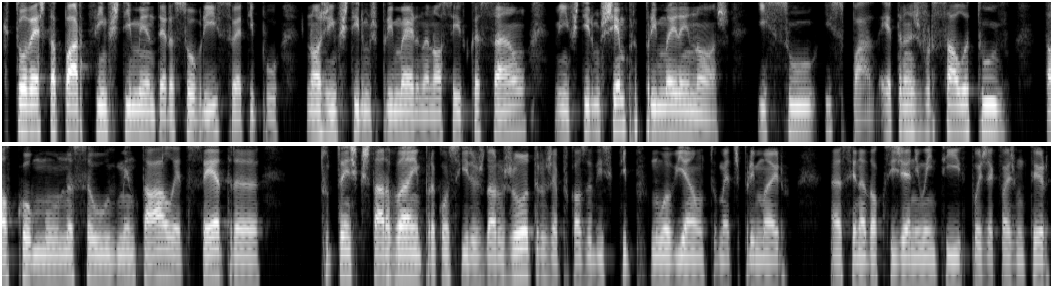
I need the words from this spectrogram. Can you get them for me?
que toda esta parte de investimento era sobre isso, é tipo nós investirmos primeiro na nossa educação, investirmos sempre primeiro em nós. Isso, isso pá, é transversal a tudo, tal como na saúde mental, etc tu tens que estar bem para conseguir ajudar os outros, é por causa disso que tipo no avião tu metes primeiro a cena de oxigênio em ti e depois é que vais meter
